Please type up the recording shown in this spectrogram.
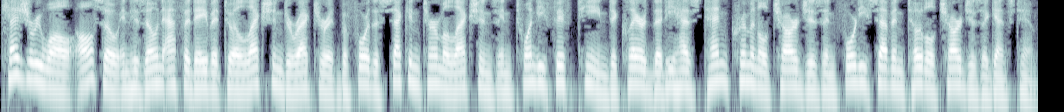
Kejriwal also in his own affidavit to Election Directorate before the second-term elections in 2015 declared that he has 10 criminal charges and 47 total charges against him.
